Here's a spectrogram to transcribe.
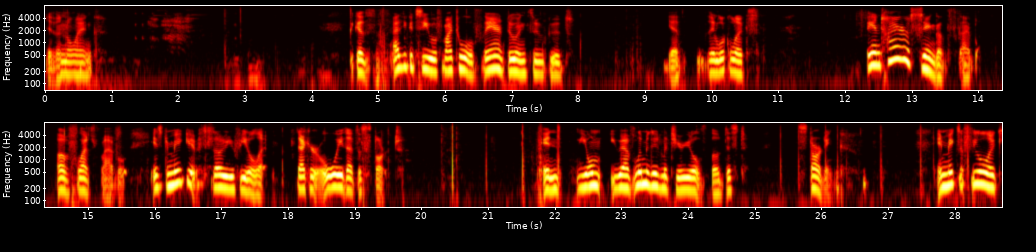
It's annoying. Because, as you can see with my tools, they aren't doing too good. Yeah, they look like... The entire thing of Skyblock, of Flat Survival, is to make it so you feel it like you're always at the start. And you you have limited materials though just starting. It makes it feel like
